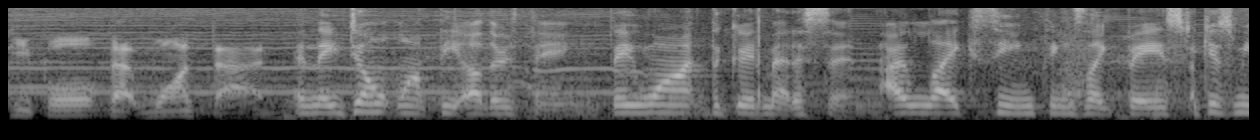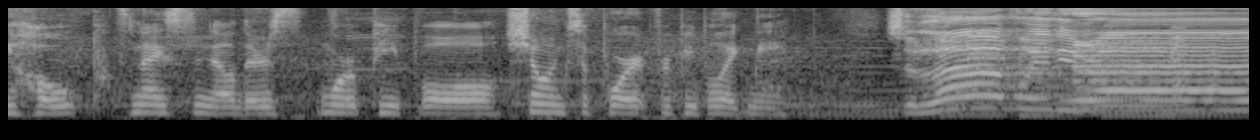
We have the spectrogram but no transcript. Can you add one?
people that want that. And they don't want the other thing. They want the good medicine. I like seeing things like Baste. It gives me hope. It's nice to know there's more people showing support for people like me. So love with your eyes.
